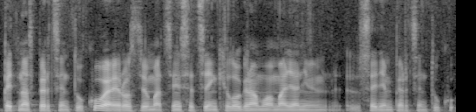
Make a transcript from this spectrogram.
15% tuku a je rozdiel mať 77 kg a mať, ja neviem, 7% tuku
